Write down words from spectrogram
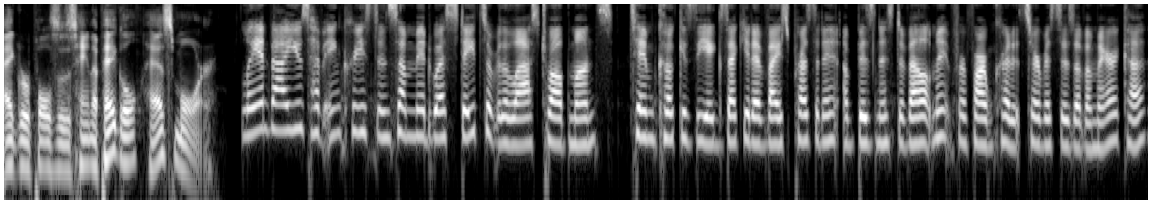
AgriPulse's Hannah Pagel has more. Land values have increased in some Midwest states over the last 12 months. Tim Cook is the Executive Vice President of Business Development for Farm Credit Services of America.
